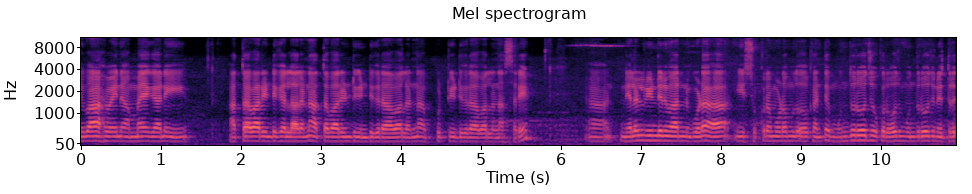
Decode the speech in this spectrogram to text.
వివాహమైన అమ్మాయి కానీ అత్తవారింటికి వెళ్ళాలన్నా అత్తవారింటి ఇంటికి రావాలన్నా పుట్టింటికి రావాలన్నా సరే నెలలు నిండిన వారిని కూడా ఈ శుక్రమూఢంలో కంటే ముందు రోజు ఒక రోజు ముందు రోజు నిద్ర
